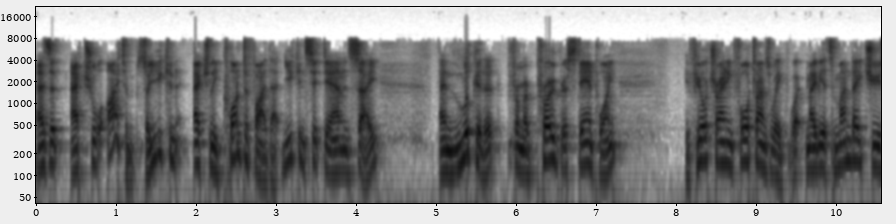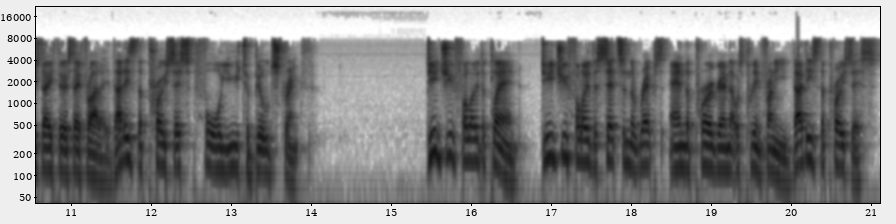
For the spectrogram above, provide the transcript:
as an actual item. So you can actually quantify that. You can sit down and say and look at it from a progress standpoint. If you're training four times a week, what, maybe it's Monday, Tuesday, Thursday, Friday. That is the process for you to build strength. Did you follow the plan? Did you follow the sets and the reps and the program that was put in front of you? That is the process.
